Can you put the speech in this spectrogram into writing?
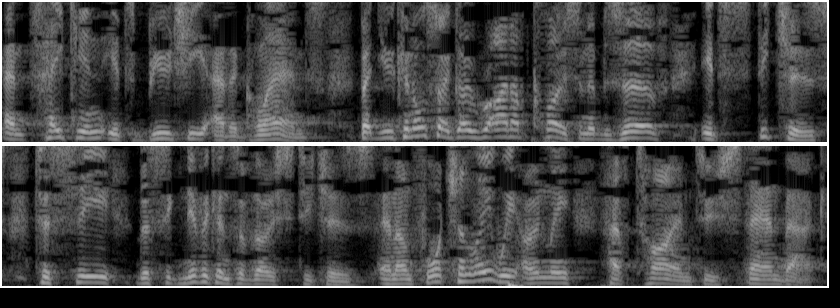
and take in its beauty at a glance, but you can also go right up close and observe its stitches to see the significance of those stitches. And unfortunately, we only have time to stand back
